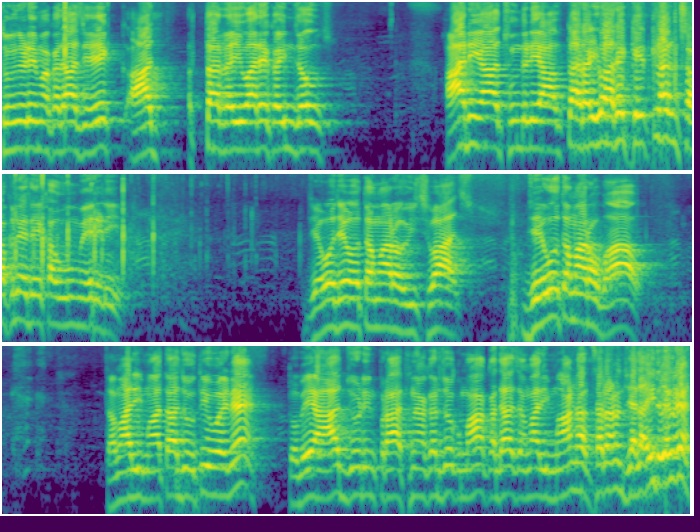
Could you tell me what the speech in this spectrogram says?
સુંદડીમાં કદાચ એક, આજ અત્યાર રવિવારે કહીને જાઉં છું. આની આ સુંદડી આવતા રવિવારે કેટલા સપને દેખાવું મેરડી જેવો જેવો તમારો વિશ્વાસ, જેવો તમારો ભાવ, તમારી માતા જોતી હોય ને, તો બે હાથ જોડીને પ્રાર્થના કરજો કે માં કદાચ અમારી માના શરણ જલાઈ દે ને.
